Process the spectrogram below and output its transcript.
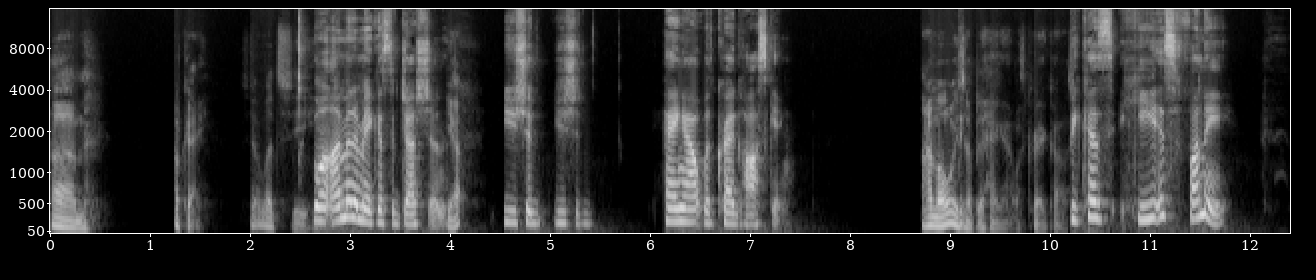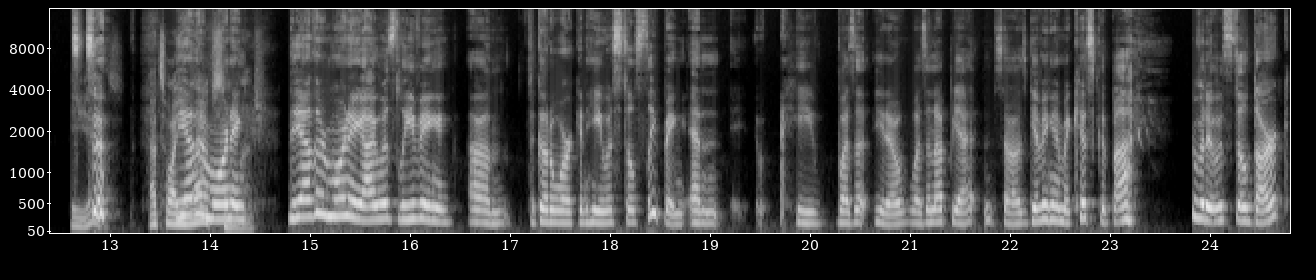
Um, okay, so let's see. Well, I'm going to make a suggestion. Yeah. You should you should hang out with Craig Hosking I'm always up to hang out with Craig Cost. because he is funny. He so is. That's why the you other laugh morning- so much. The other morning, I was leaving um, to go to work, and he was still sleeping, and he wasn't, you know, wasn't up yet. And so I was giving him a kiss goodbye, but it was still dark.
